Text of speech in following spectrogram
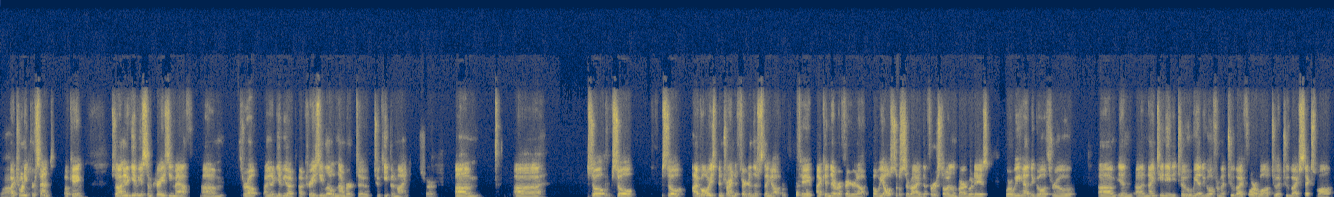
Wow. By 20%. Okay. So I'm going to give you some crazy math um, throughout. I'm going to give you a, a, crazy little number to, to keep in mind. Sure. Um, uh, so, so, so I've always been trying to figure this thing out. Okay. I could never figure it out. But we also survived the first oil embargo days where we had to go through um, in uh, 1982, we had to go from a two by four wall to a two by six wall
